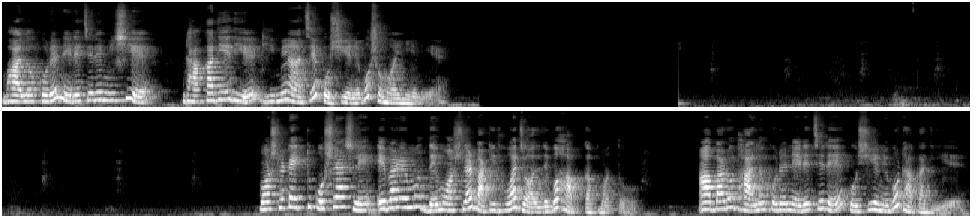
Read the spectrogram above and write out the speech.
ভালো করে নেড়েচেড়ে মিশিয়ে ঢাকা দিয়ে দিয়ে ঢিমে আঁচে কষিয়ে নেব সময় নিয়ে নিয়ে। মশলাটা একটু কষে আসলে এবার এর মধ্যে মশলার বাটি ধোয়া জল দেব হাফ কাপ মতো। আবারও ভালো করে নেড়ে চেড়ে কষিয়ে নেব ঢাকা দিয়ে।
